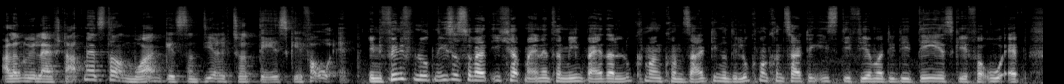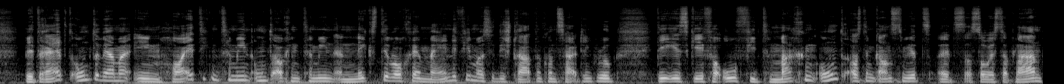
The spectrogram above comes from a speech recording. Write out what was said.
aller neue Live starten wir jetzt da und morgen geht es dann direkt zur DSGVO-App. In fünf Minuten ist es soweit. Ich habe meinen Termin bei der Luckmann Consulting und die Luckmann Consulting ist die Firma, die die DSGVO-App App betreibt. Und da werden wir im heutigen Termin und auch im Termin nächste Woche meine Firma, also die Stratner Consulting Group, DSGVO Fit machen. Und aus dem Ganzen wird, jetzt so ist der Plan,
